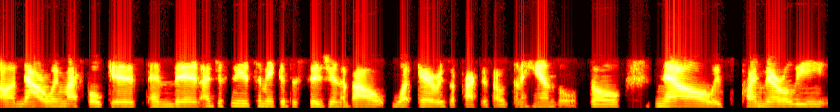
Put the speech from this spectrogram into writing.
uh, narrowing my focus, and then I just needed to make a decision about what areas of practice I was going to handle. So now it's primarily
